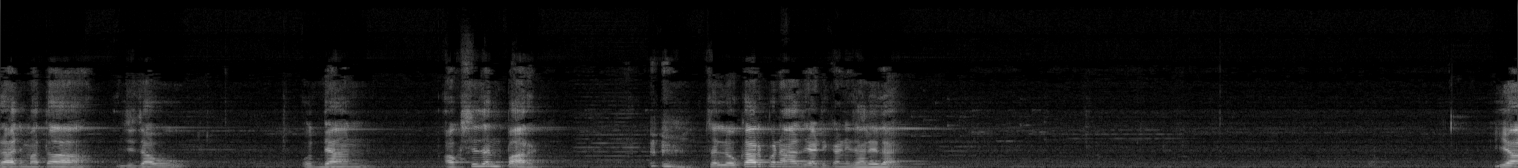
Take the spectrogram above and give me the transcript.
राजमाता जिजाऊ उद्यान ऑक्सिजन पार्क चं लोकार्पण आज या ठिकाणी झालेलं आहे. या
